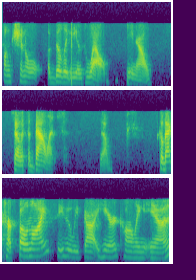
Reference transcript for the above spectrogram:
functional ability as well. You know, So it's a balance. So let's go back to our phone line, see who we've got here calling in.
